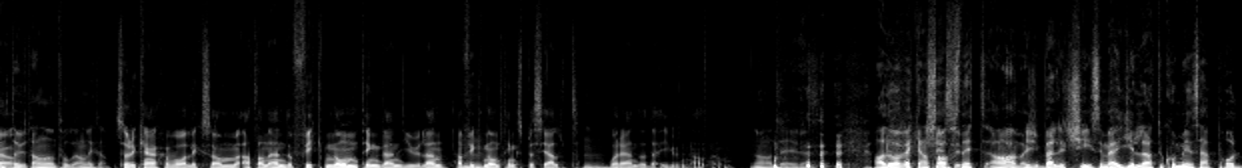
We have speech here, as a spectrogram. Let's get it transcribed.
hämtade ut han och tog han liksom. Så det kanske var liksom att han ändå fick någonting den julen. Han fick Mm. någonting speciellt. Mm. Och det är ändå det julen handlar om. Ja det är ju det. Ja det var veckans avsnitt. Ja det var väldigt cheesy men jag gillar att du kommer in så här podd,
